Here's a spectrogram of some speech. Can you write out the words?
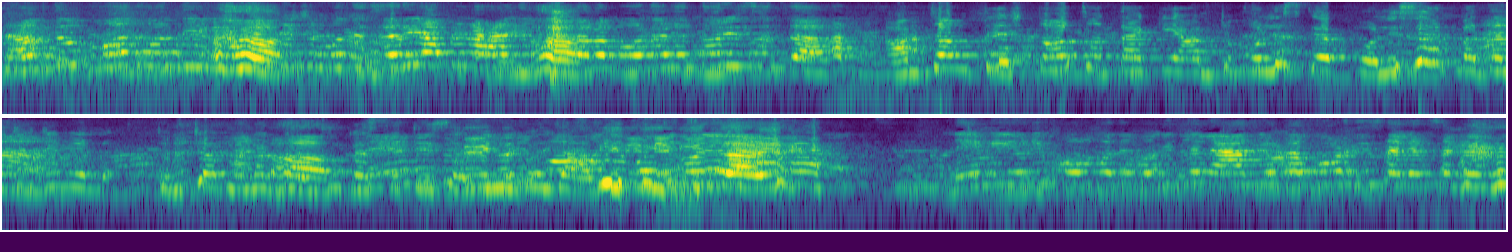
धाकधूक होत होती पोलीस स्टेशनमध्ये जरी आपल्याला हळदी कुंकवाला बोलवलं तरी सुद्धा आमचा उद्देश होता की आमच्या पोलीस पोलिसांबद्दलची जी तुमच्या मनात धाकधूक असते ती सगळी निघून जावी. निघून जाईल नेहमी युनिफॉर्ममध्ये बघितलेलं आज एवढा गोड दिसायला सगळं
